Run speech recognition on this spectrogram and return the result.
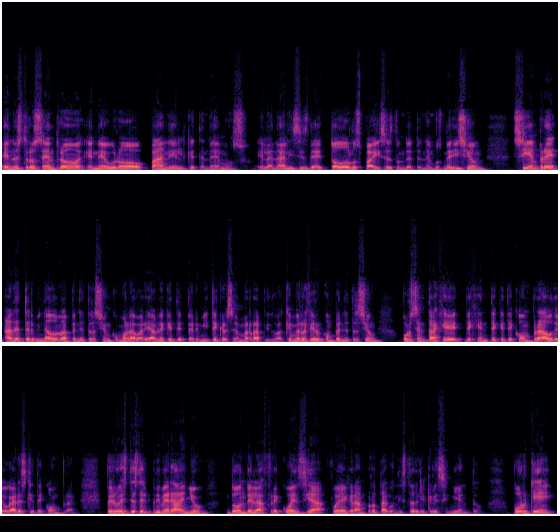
En nuestro centro, en Europanel que tenemos, el análisis de todos los países donde tenemos medición, siempre ha determinado la penetración como la variable que te permite crecer más rápido. ¿A qué me refiero con penetración? Porcentaje de gente que te compra o de hogares que te compran. Pero este es el primer año donde la frecuencia fue el gran protagonista del crecimiento. ¿Por qué?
